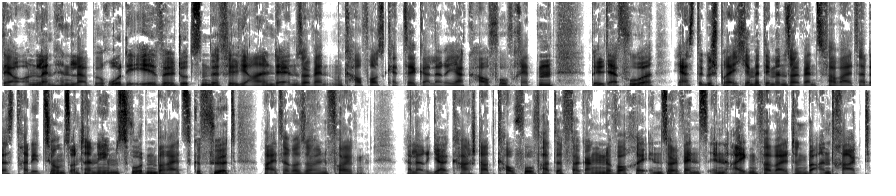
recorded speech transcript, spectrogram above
Der Onlinehändler Büro.de will Dutzende Filialen der insolventen Kaufhauskette Galeria Kaufhof retten. Bild erfuhr, erste Gespräche mit dem Insolvenzverwalter des Traditionsunternehmens wurden bereits geführt. Weitere sollen folgen. Galeria Karstadt Kaufhof hatte vergangene Woche Insolvenz in Eigenverwaltung beantragt.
